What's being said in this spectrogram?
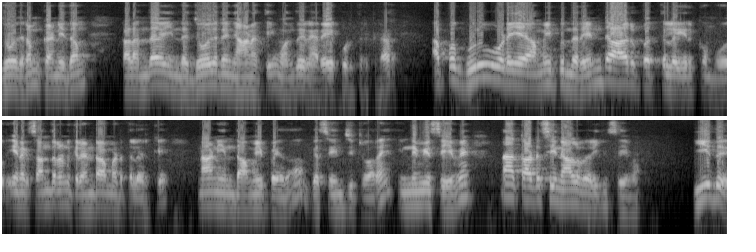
ஜோதிடம் கணிதம் கலந்த இந்த ஜோதிட ஞானத்தையும் வந்து நிறைய கொடுத்துருக்கிறார். அப்போ குருவுடைய அமைப்பு இந்த ரெண்டு ஆறு பத்தில் இருக்கும்போது எனக்கு சந்திரனுக்கு ரெண்டாம் இடத்துல இருக்குது நான் இந்த அமைப்பை தான் இப்போ செஞ்சுட்டு வரேன். இன்னுமே செய்வேன். நான் கடைசி நாள் வரைக்கும் செய்வேன். இது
